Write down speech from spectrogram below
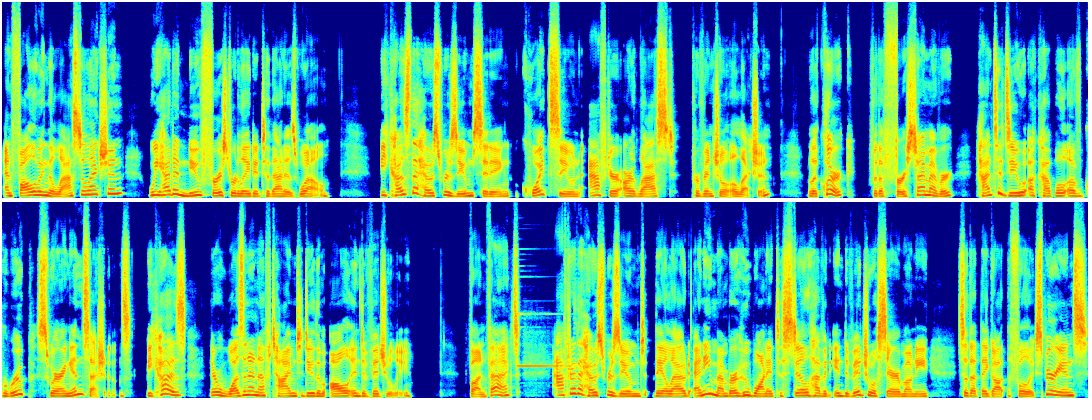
And following the last election, we had a new first related to that as well. Because the House resumed sitting quite soon after our last provincial election, the clerk, for the first time ever, had to do a couple of group swearing in sessions because there wasn't enough time to do them all individually. Fun fact after the House resumed, they allowed any member who wanted to still have an individual ceremony so that they got the full experience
